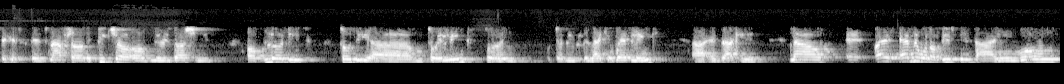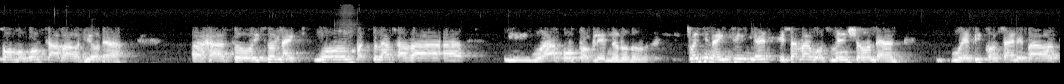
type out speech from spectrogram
take a, a snapshot, a picture of the result sheet, upload it to the um, to a link to, to the, like a web link, uh, exactly. Now, eh, every one of these things are in one form or one server or the other. Uh-huh. So it's not like one particular server will have one problem. No, no, no. 2019, yes, a server was mentioned and were a bit concerned about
